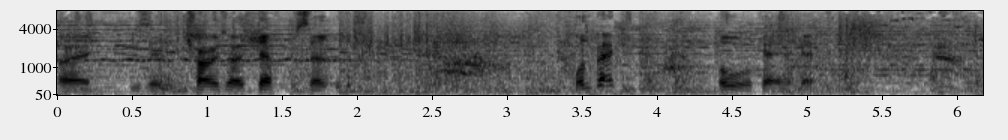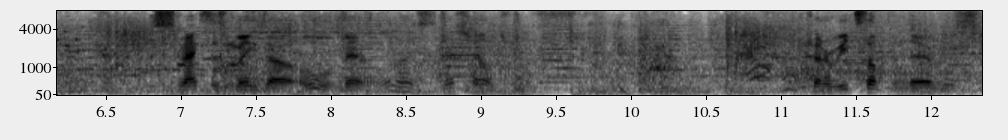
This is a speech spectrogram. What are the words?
Alright, he's in Charizard Death Percent. One back. Oh, okay, okay. Smacks his wings out. Oh, man. Oh, nice, nice challenge. Trying to reach something there, was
